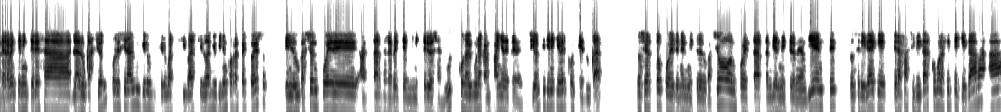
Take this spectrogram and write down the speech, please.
de repente me interesa la educación, por decir algo, y quiero, quiero participar, quiero dar mi opinión con respecto a eso, en educación puede estar de repente el Ministerio de Salud con alguna campaña de prevención que tiene que ver con educar, ¿no es cierto? Puede tener el Ministerio de Educación, puede estar también el Ministerio de Medio Ambiente, entonces la idea que era facilitar cómo la gente llegaba a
